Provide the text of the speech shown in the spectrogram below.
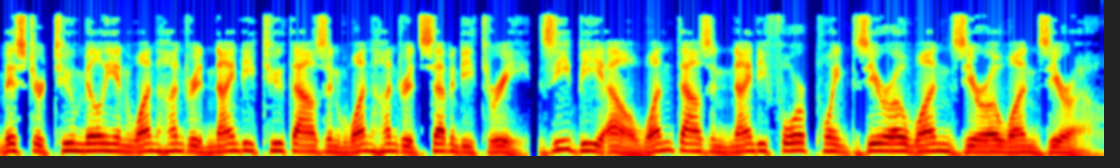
Mr. 2 million 1,192,173, ZBL 1094.01010.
